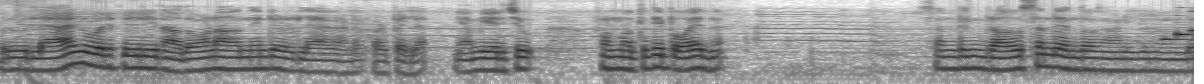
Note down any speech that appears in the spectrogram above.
ഒരു ലാഗ് പോലെ ഫീൽ ചെയ്യുന്ന. അത് ഓൺ ആകുന്നതിന്റെ ഒരു ലാഗാണ് കുഴപ്പമില്ല. ഞാൻ വിചാരിച്ചു ഫോൺ മൊത്തത്തിൽ പോയെന്ന്. സംതിങ് ബ്രൗസറിന്റെ എന്തോ കാണിക്കുന്നുണ്ട്.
